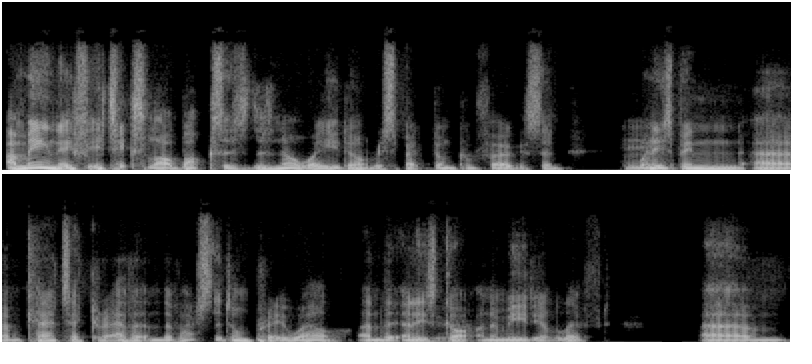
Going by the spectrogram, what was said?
I mean, if it ticks a lot of boxes, there's no way you don't respect Duncan Ferguson. When Mm. he's been um, caretaker at Everton, they've actually done pretty well, and and he's got an immediate lift. Um,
